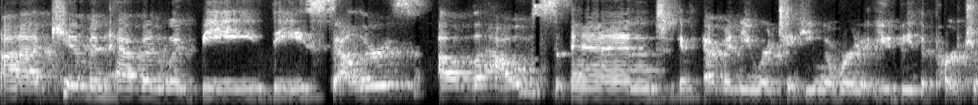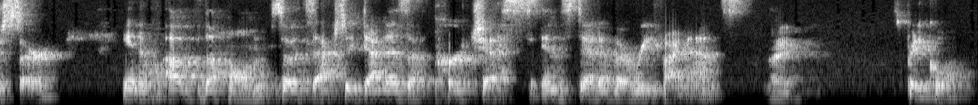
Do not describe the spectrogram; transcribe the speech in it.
uh, Kim and Evan would be the sellers of the house, and if Evan you were taking over it, you'd be the purchaser, you know, of the home. So it's actually done as a purchase instead of a refinance. Right. It's pretty cool.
